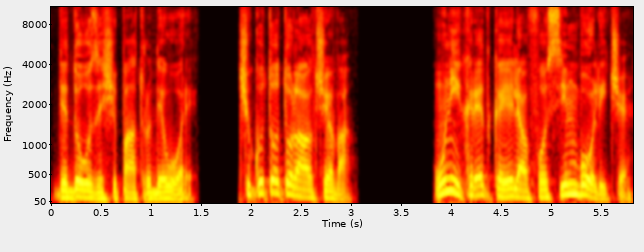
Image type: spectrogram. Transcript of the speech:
de 24 de ore, ci cu totul altceva. Unii cred că ele au fost simbolice,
